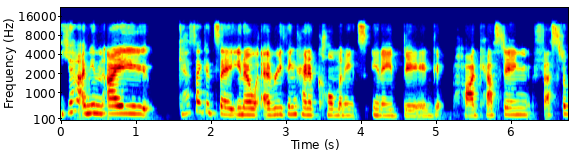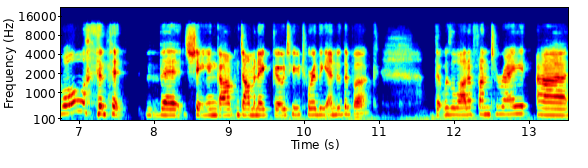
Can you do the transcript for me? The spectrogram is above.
Yeah, I mean, I guess I could say, you know, everything kind of culminates in a big podcasting festival that that Shay and Dominic go to toward the end of the book. That was a lot of fun to write. Uh,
